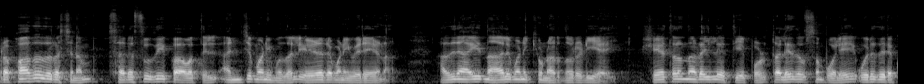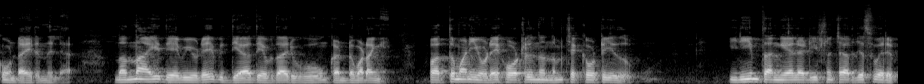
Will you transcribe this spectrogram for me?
പ്രഭാത ദർശനം സരസ്വതി ഭാവത്തിൽ അഞ്ച് മണി മുതൽ ഏഴര മണി വരെയാണ്. അതിനായി നാല് മണിക്ക് ഉണർന്നു റെഡിയായി. ക്ഷേത്രനടയിൽ എത്തിയപ്പോൾ തലേ ദിവസം പോലെ ഒരു തിരക്കും ഉണ്ടായിരുന്നില്ല. നന്നായി ദേവിയുടെ വിദ്യാദേവതാ രൂപവും കണ്ടുമടങ്ങി. പത്ത് മണിയോടെ ഹോട്ടലിൽ നിന്നും ചെക്കൗട്ട് ചെയ്തു. ഇനിയും തങ്ങിയാൽ അഡീഷണൽ ചാർജസ് വരും.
